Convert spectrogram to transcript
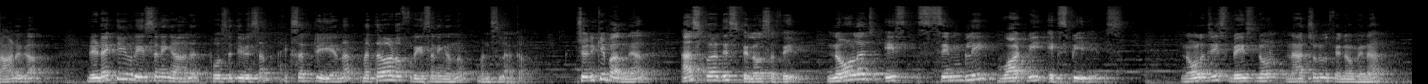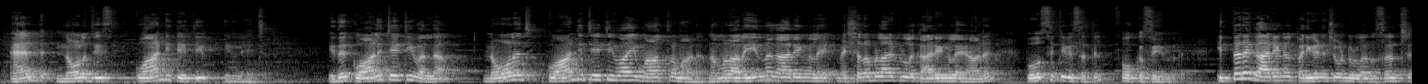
കാണുക. ഡിഡക്റ്റീവ് റീസണിംഗ് ആണ് പോസിറ്റിവിസം അക്സെപ്റ്റ് ചെയ്യുന്ന മെത്തേഡ് ഓഫ് റീസണിംഗ് എന്ന് മനസ്സിലാക്കാം. ചുരുക്കി പറഞ്ഞാൽ as per this philosophy knowledge is simply what we experience knowledge is based on natural phenomena and knowledge is quantitative in nature ഇത് ക്വാളിറ്റേറ്റീവ് അല്ല നോളജ് ക്വാണ്ടിറ്റേറ്റീവായി മാത്രമാണ്. നമ്മൾ അറിയുന്ന കാര്യങ്ങളെ മെഷറബിൾ ആയിട്ടുള്ള കാര്യങ്ങളെയാണ് പോസിറ്റിവിസത്തിൽ ഫോക്കസ് ചെയ്യുന്നത്. ഇത്തരം കാര്യങ്ങൾ പരിഗണിച്ചുകൊണ്ടുള്ള റിസർച്ച്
